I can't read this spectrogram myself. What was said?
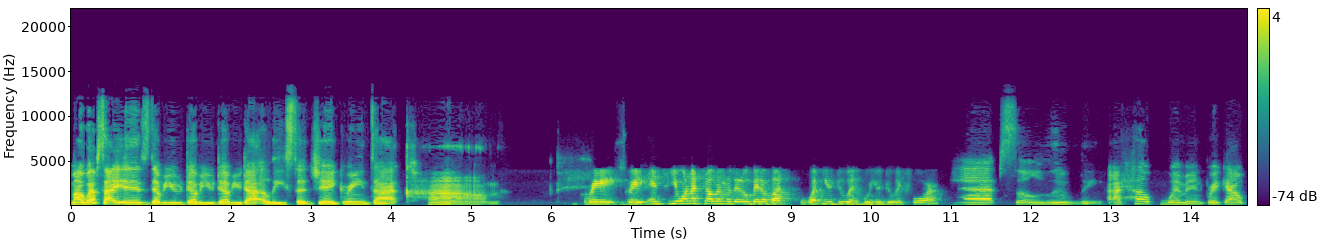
my website is www.alisajgreen.com. Great, great. And so you want to tell them a little bit about what you do and who you do it for? Absolutely. I help women break out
